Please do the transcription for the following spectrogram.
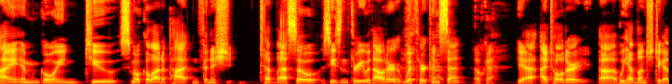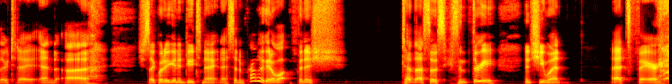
I am going to smoke a lot of pot and finish Ted Lasso season three without her, with her consent. Okay. Yeah, I told her uh, we had lunch together today, and uh, she's like, "What are you gonna do tonight?" And I said, "I'm probably gonna wa- finish Ted Lasso season three. And she went, "That's fair."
